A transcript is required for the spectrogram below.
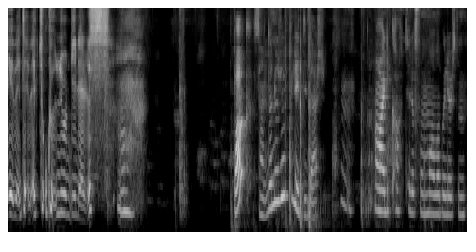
Evet evet çok özür dileriz. Bak senden özür dilediler. Harika. Telefonumu alabilirsin.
